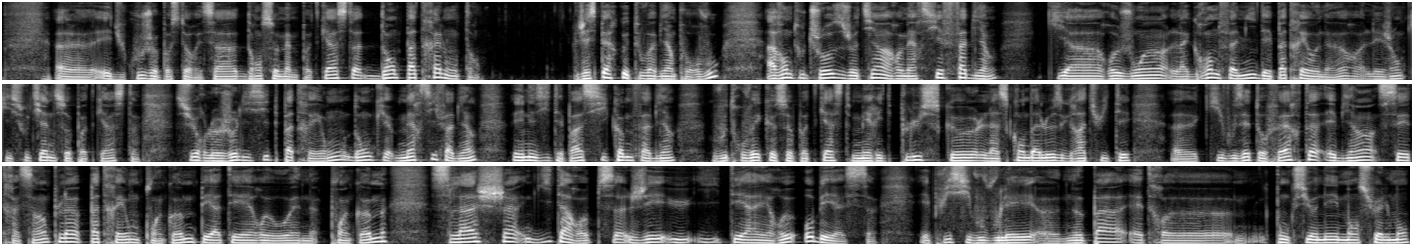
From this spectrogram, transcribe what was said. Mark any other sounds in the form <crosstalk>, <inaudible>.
et du coup, je posterai ça dans ce même podcast dans pas très longtemps. J'espère que tout va bien pour vous. Avant toute chose, je tiens à remercier Fabien qui a rejoint la grande famille des Patreonneurs, les gens qui soutiennent ce podcast sur le joli site Patreon. Donc merci Fabien et n'hésitez pas si comme Fabien vous trouvez que ce podcast mérite plus que la scandaleuse gratuité euh, qui vous est offerte, eh bien c'est très simple, patreon.com, p a t r e slash guitarops, G U I T A R E O B S. Et puis si vous voulez euh, ne pas être euh, ponctionner mensuellement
